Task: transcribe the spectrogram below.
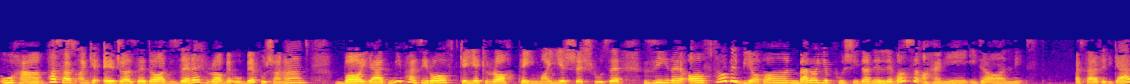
او هم پس از آنکه اجازه داد زره را به او بپوشانند باید میپذیرفت که یک راه پیمایی شش روزه زیر آفتاب بیابان برای پوشیدن لباس آهنی ایدئال نیست. از طرف دیگر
